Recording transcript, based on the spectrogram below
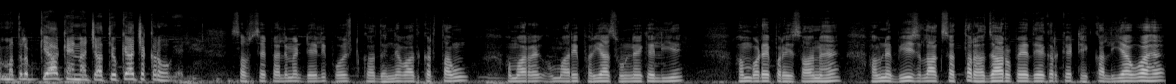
मतलब क्या कहना चाहते हो? क्या चक्कर हो गया जी? सबसे पहले मैं डेली पोस्ट का धन्यवाद करता हूँ हमारे, हमारी फरियाद सुनने के लिए। हम बड़े परेशान हैं। हमने बीस लाख सत्तर हज़ार रुपये दे करके ठेका लिया हुआ है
